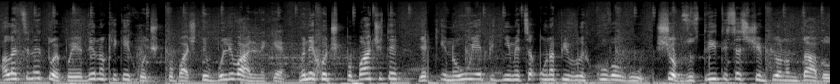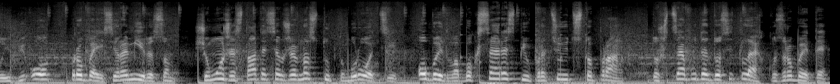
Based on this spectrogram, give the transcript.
але це не той поєдинок, який хочуть побачити вболівальники. Вони хочуть побачити, як Іноує підніметься у напівлегку вагу, щоб зустрітися з чемпіоном WBO Робейсі Раміресом, що може статися вже в наступному році. Обидва боксери співпрацюють з Топранг, тож це буде досить легко зробити.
